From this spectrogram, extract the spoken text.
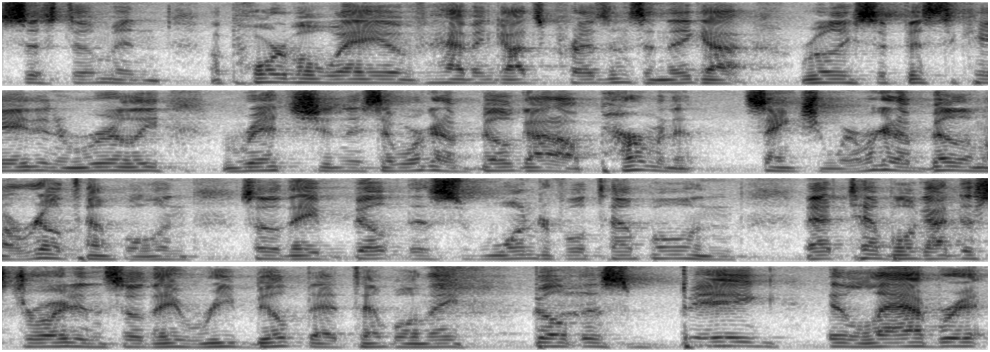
system and a portable way of having God's presence. And they got really sophisticated and really rich. And they said, We're going to build God a permanent sanctuary. We're going to build them a real temple. And so they built this wonderful temple. And that temple got destroyed. And so they rebuilt that temple and they built this big, elaborate,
